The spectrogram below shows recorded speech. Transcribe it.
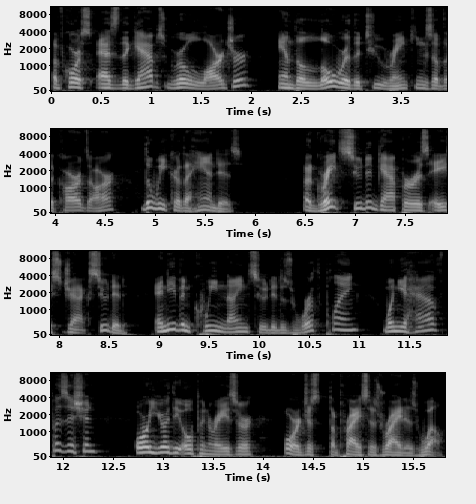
Of course, as the gaps grow larger and the lower the two rankings of the cards are, the weaker the hand is. A great suited gapper is ace jack suited, and even queen nine suited is worth playing when you have position or you're the open raiser or just the price is right as well.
